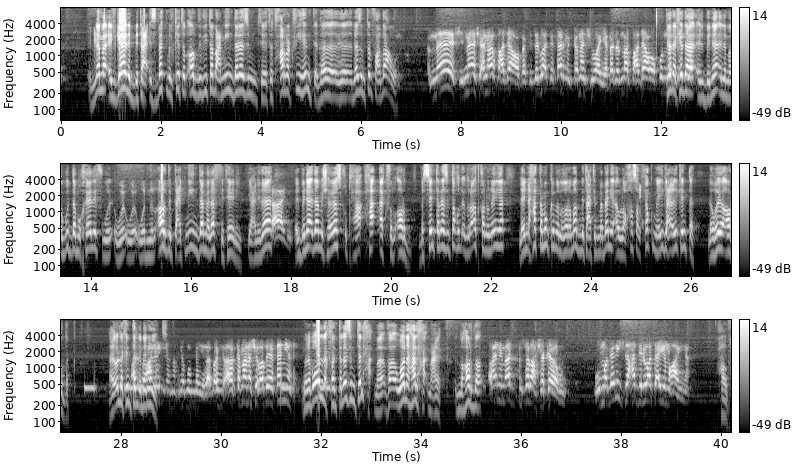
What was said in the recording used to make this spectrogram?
إنما الجانب بتاع إثبات ملكية الأرض دي تبع مين؟ ده لازم تتحرك فيه أنت. ده, لازم ترفع دعوة. ماشي ماشي. أنا أرفع دعوة بس دلوقتي خير من كمان شوية. بدل ما أرفع دعوة وكل كده كده البناء اللي موجود ده مخالف و- و- و- وإن الأرض بتاعت مين؟ ده ملف تاني. يعني ده أيوة. البناء ده مش هيسقط حق- حقك في الأرض. بس أنت لازم تاخد إجراءات قانونية لأن حتى ممكن الغرامات بتاعت المباني أو لو حصل حكم هيجي عليك أنت لو هي أرضك. هيقول لك انت اللي بنيت. بس آه، كمان أشيل قضية ثانية ما أنا بقول لك فأنت لازم تلحق. ما ف... وأنا هلحق معاك النهارده. أنا مقدم سبع شكاوي وما جاليش لحد دلوقتي أي معاينة. حاضر.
